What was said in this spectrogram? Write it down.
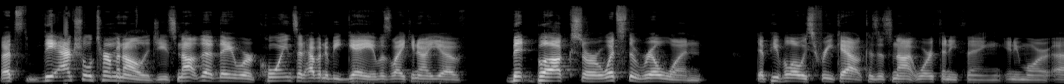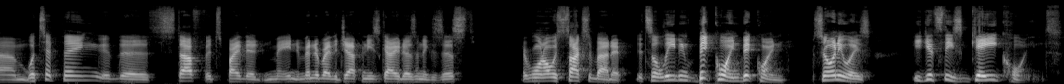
That's the actual terminology. It's not that they were coins that happen to be gay. It was like, you know, you have bit bucks or what's the real one that people always freak out because it's not worth anything anymore. Um, what's that thing? The stuff it's by the invented by the Japanese guy who doesn't exist. Everyone always talks about it. It's a leading Bitcoin, Bitcoin. So, anyways, he gets these gay coins.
